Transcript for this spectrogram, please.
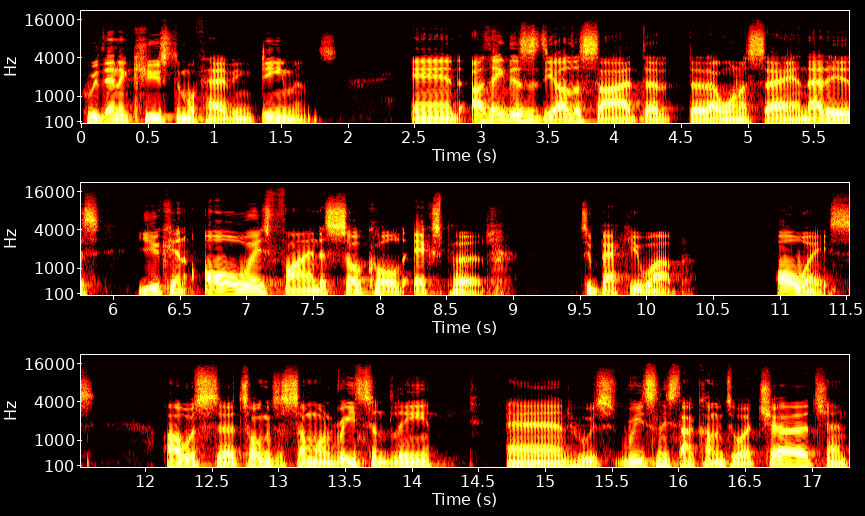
who then accused him of having demons. And I think this is the other side that, that I want to say, and that is you can always find a so called expert to back you up always. I was uh, talking to someone recently and who's recently started coming to our church and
